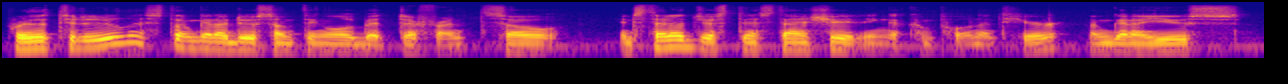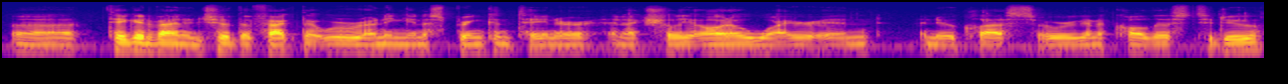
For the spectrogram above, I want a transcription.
For the to-do list, I'm going to do something a little bit different. So instead of just instantiating a component here, I'm going to use uh, take advantage of the fact that we're running in a Spring container and actually auto wire in a new class. So we're going to call this to-do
